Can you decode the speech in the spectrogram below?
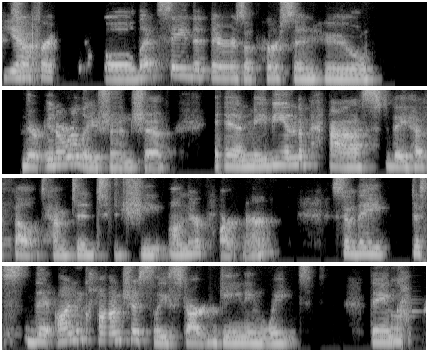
Yeah. So, for example, let's say that there's a person who they're in a relationship and maybe in the past they have felt tempted to cheat on their partner. So they just they unconsciously start gaining weight. They oh unconsciously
